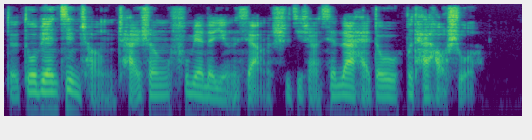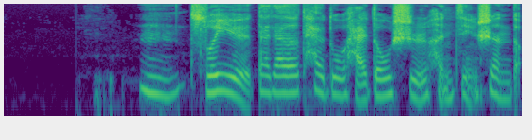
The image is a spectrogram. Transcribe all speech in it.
的多边进程产生负面的影响？实际上现在还都不太好说。嗯，所以大家的态度还都是很谨慎的。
